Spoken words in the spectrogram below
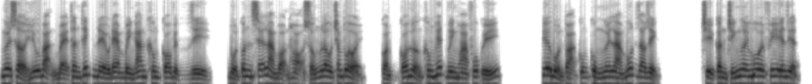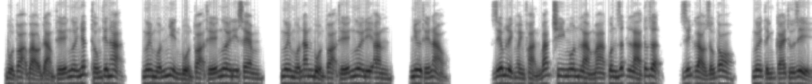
ngươi sở hữu bạn bè thân thích đều đem bình an không có việc gì, bổn quân sẽ làm bọn họ sống lâu trăm tuổi, còn có hưởng không hết vinh hoa phú quý. Kia bổn tọa cũng cùng ngươi làm bút giao dịch. Chỉ cần chính ngươi hôi phi yên diệt, bổn tọa bảo đảm thế ngươi nhất thống thiên hạ, ngươi muốn nhìn bổn tọa thế ngươi đi xem, ngươi muốn ăn bổn tọa thế ngươi đi ăn, như thế nào? Diêm Lịch hành phản bác chi ngôn làm ma quân rất là tức giận, rít gào giống to, ngươi tính cái thứ gì?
